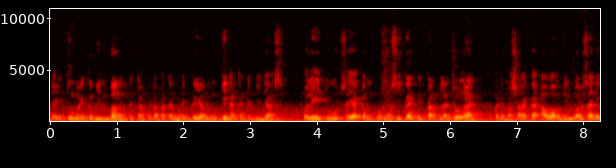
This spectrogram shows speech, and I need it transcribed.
iaitu mereka bimbang tentang pendapatan mereka yang mungkin akan terjejas. Oleh itu, saya akan mempromosikan tentang pelancongan kepada masyarakat awam di luar sana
